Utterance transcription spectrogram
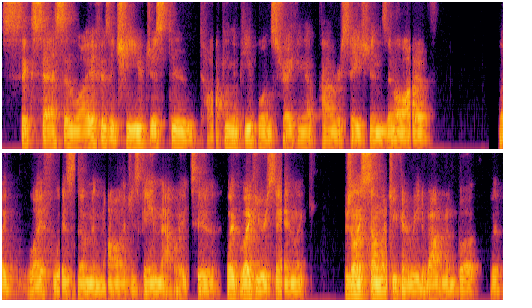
success in life is achieved just through talking to people and striking up conversations and a lot of like life wisdom and knowledge is gained that way too. Like like you were saying, like there's only so much you can read about in a book, but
